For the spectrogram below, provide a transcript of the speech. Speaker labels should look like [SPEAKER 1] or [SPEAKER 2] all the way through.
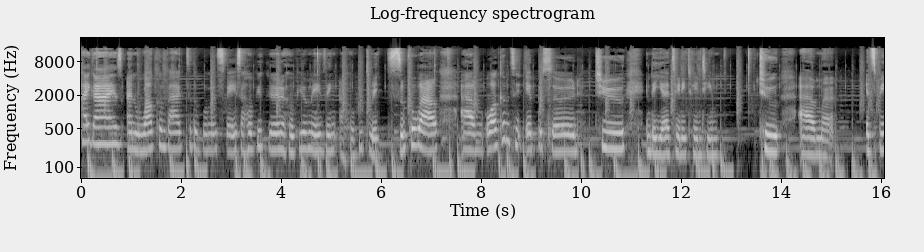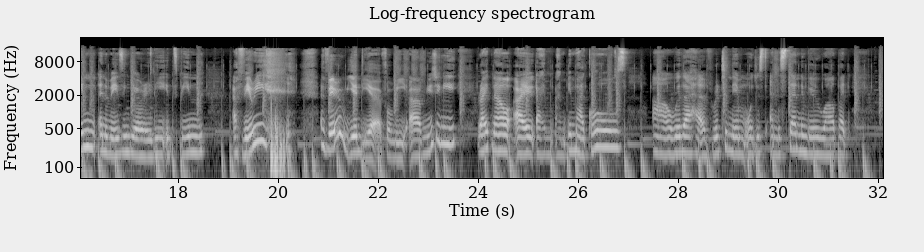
[SPEAKER 1] Hi, guys, and welcome back to the Women's Space. I hope you're good. I hope you're amazing. I hope you're doing super well. Um, welcome to episode two in the year 2022. Um, it's been an amazing year already. It's been a very, a very weird year for me. Um, usually, right now, I I'm, I'm in my goals uh, whether I have written them or just understand them very well. But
